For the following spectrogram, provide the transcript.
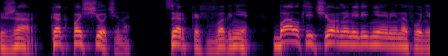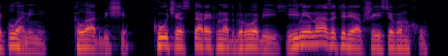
Жар, как пощечина. Церковь в огне, балки черными линиями на фоне пламени, кладбище, куча старых надгробий, имена, затерявшиеся в мху.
